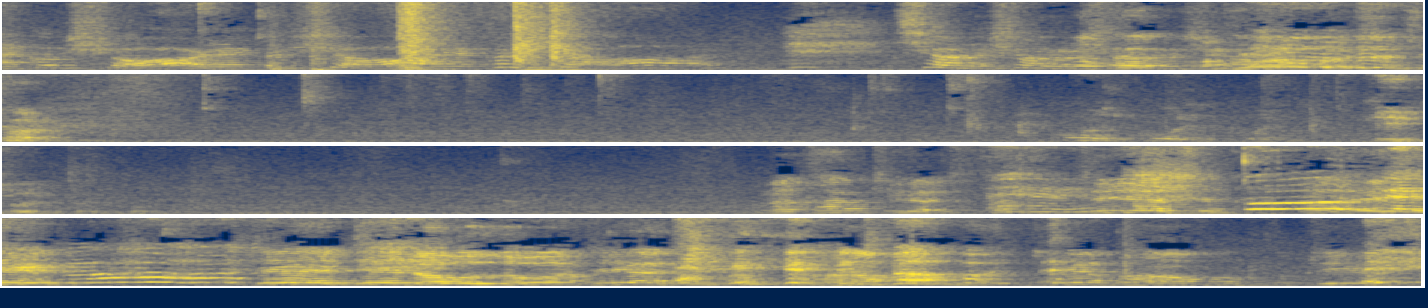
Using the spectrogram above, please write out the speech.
এখন শর এখন শর এখন শর শর সর সর সর। কুল কুল কুল। কি কুল তুই না থাক ঠিক আছে ঠিক আছে। হ্যাঁ, এই দেখে যে- যে- যে ডবল দেবো ঠিক আছে। ভাঙা ফোন ঠিক আছে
